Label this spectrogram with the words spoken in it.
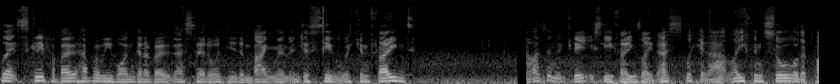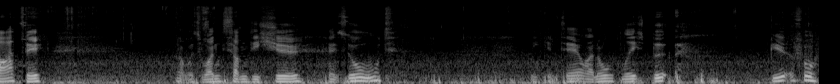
let's scrape about, have a wee wander about this eroded embankment and just see what we can find. Isn't it great to see finds like this? Look at that, life and soul of the party. That was one somebody's shoe. It's old. You can tell an old lace boot. Beautiful.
